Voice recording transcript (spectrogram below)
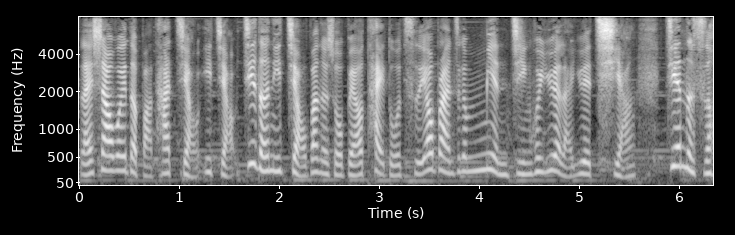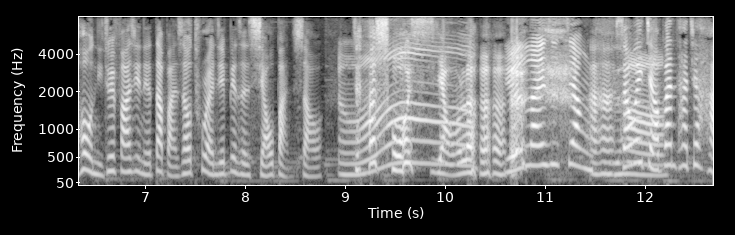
来稍微的把它搅一搅。记得你搅拌的时候不要太多次，要不然这个面筋会越来越强。煎的时候，你就会发现你的大板烧突然间变成小板烧，它缩小了。原来是这样子，稍微搅拌它就好。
